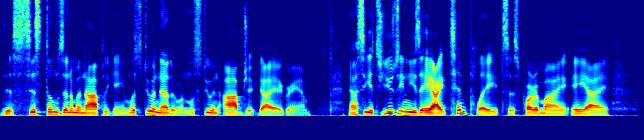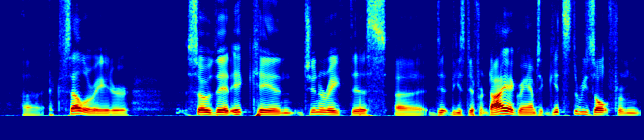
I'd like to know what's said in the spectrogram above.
the systems in a Monopoly game. Let's do another one. Let's do an object diagram. Now see, it's using these AI templates as part of my AI uh, accelerator so that it can generate this uh, these different diagrams. It gets the result from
